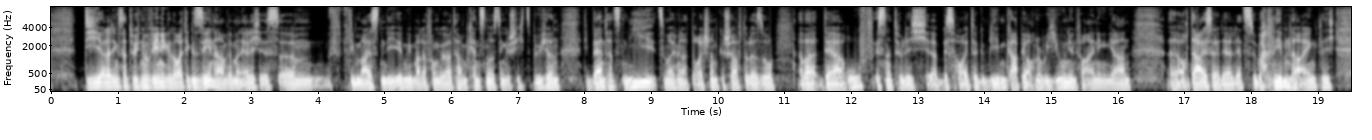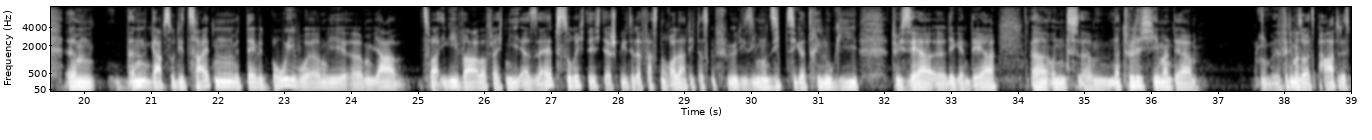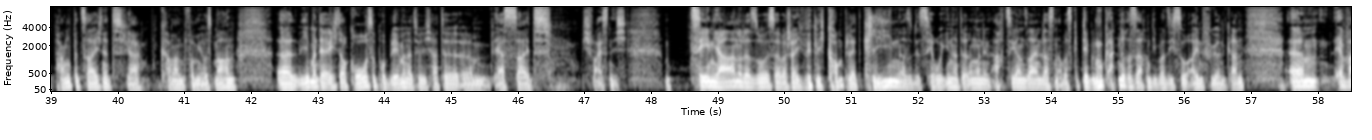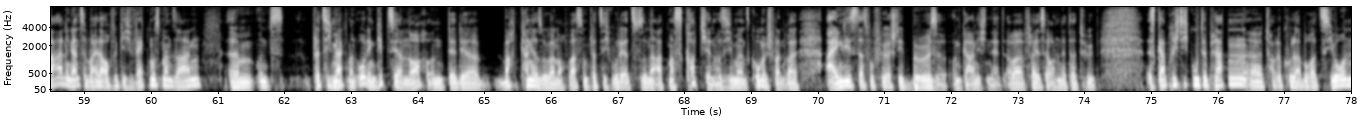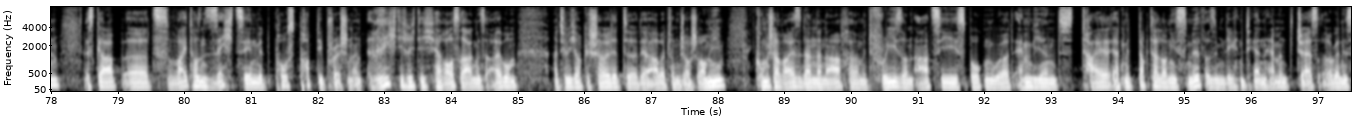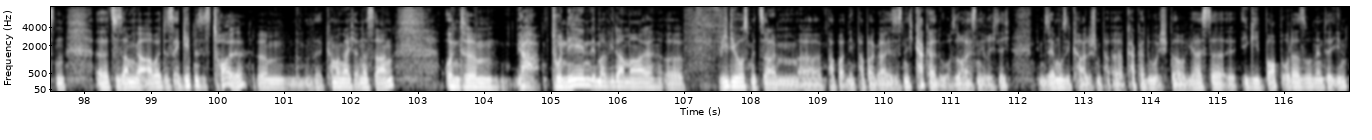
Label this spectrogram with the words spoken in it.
die allerdings natürlich nur wenige Leute gesehen haben, wenn man ehrlich ist. Ähm, die meisten, die irgendwie mal davon gehört haben, kennen es nur aus den Geschichtsbüchern. Die Band hat es nie zum Beispiel nach Deutschland geschafft oder so. Aber der Ruf ist natürlich äh, bis heute geblieben. Gab ja auch eine Reunion vor einigen Jahren. Äh, auch da ist er der letzte Überlebende eigentlich. Ähm, dann gab es so die Zeiten mit David Bowie, wo er irgendwie, ähm, ja, zwar Iggy war, aber vielleicht nie er selbst so richtig. Der spielte da fast eine Rolle, hatte ich das Gefühl. Die 77er-Trilogie, natürlich sehr äh, legendär. Äh, und ähm, natürlich jemand, der wird immer so als Pate des Punk bezeichnet. Ja, kann man von mir aus machen. Äh, jemand, der echt auch große Probleme natürlich hatte, ähm, erst seit, ich weiß nicht, zehn Jahren oder so ist er wahrscheinlich wirklich komplett clean. Also das Heroin hat er irgendwann in den 80ern sein lassen, aber es gibt ja genug andere Sachen, die man sich so einführen kann. Ähm, er war eine ganze Weile auch wirklich weg, muss man sagen. Ähm, und plötzlich merkt man, oh, den gibt's ja noch und der, der macht, kann ja sogar noch was und plötzlich wurde er zu so einer Art Maskottchen, was ich immer ganz komisch fand, weil eigentlich ist das, wofür er steht, böse und gar nicht nett, aber vielleicht ist er auch ein netter Typ. Es gab richtig gute Platten, äh, tolle Kollaborationen. Es gab äh, 2016 mit Post Pop Depression ein richtig, richtig herausragendes Album natürlich auch geschuldet äh, der Arbeit von Josh Omi. Komischerweise dann danach äh, mit Free, so artsy Spoken Word Ambient Teil. Er hat mit Dr. Lonnie Smith, also dem legendären Hammond Jazz Organisten, äh, zusammengearbeitet. Das Ergebnis ist toll, ähm, kann man gar nicht anders sagen. Und ähm, ja, Tourneen immer wieder mal, äh, Videos mit seinem äh, Papa, nee, Papagei ist es nicht, Kakadu, so heißen die richtig, dem sehr musikalischen äh, Kakadu, ich glaube, wie heißt er, äh, Iggy Bob oder so nennt er ihn.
